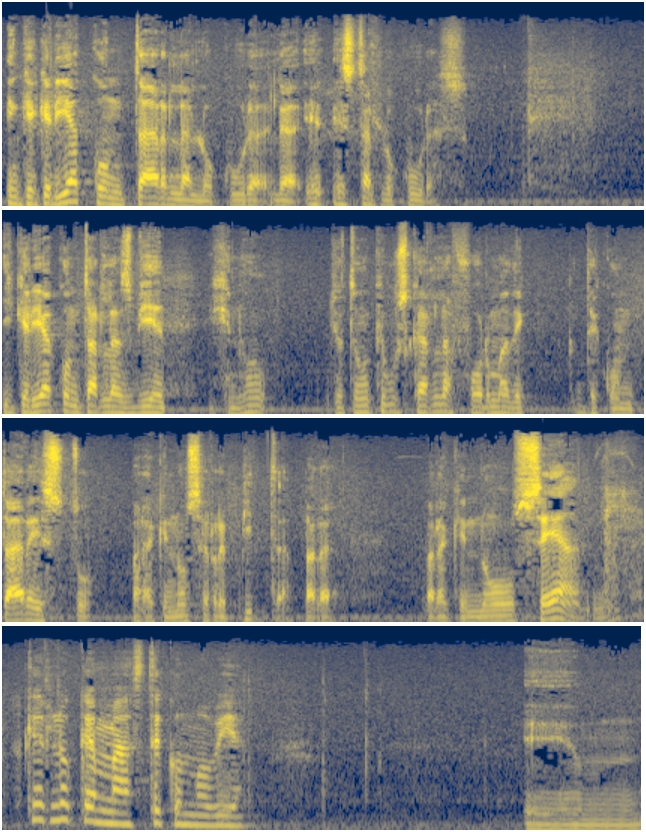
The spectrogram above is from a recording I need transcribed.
en que quería contar la locura, la- e- estas locuras. Y quería contarlas bien. dije, no, yo tengo que buscar la forma de, de contar esto para que no se repita, para, para que no sean. ¿no? ¿Qué es lo que más te conmovía? Em, deme- mm,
